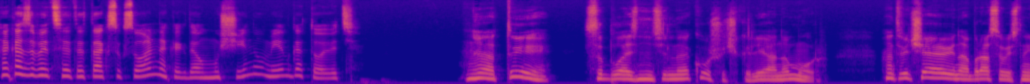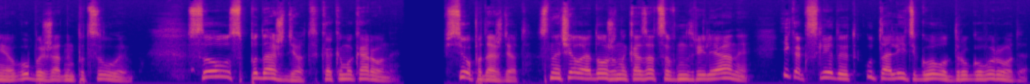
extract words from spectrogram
Оказывается, это так сексуально, когда у мужчины умеет готовить. А ты соблазнительная кошечка, Лиана Мур. Отвечаю и набрасываюсь на ее губы жадным поцелуем. Соус подождет, как и макароны. Все подождет. Сначала я должен оказаться внутри лианы и как следует утолить голод другого рода,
